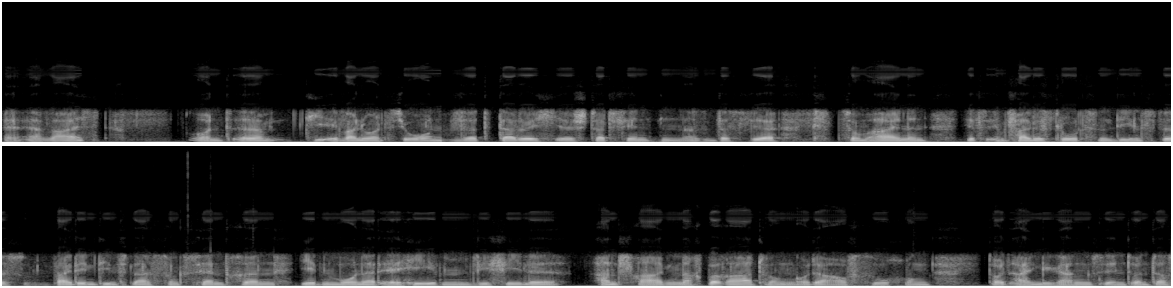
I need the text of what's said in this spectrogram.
äh, erweist. Und äh, die Evaluation wird dadurch äh, stattfinden, also dass wir zum einen jetzt im Fall des Lotsendienstes bei den Dienstleistungszentren jeden Monat erheben, wie viele Anfragen nach Beratung oder Aufsuchung dort eingegangen sind und das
